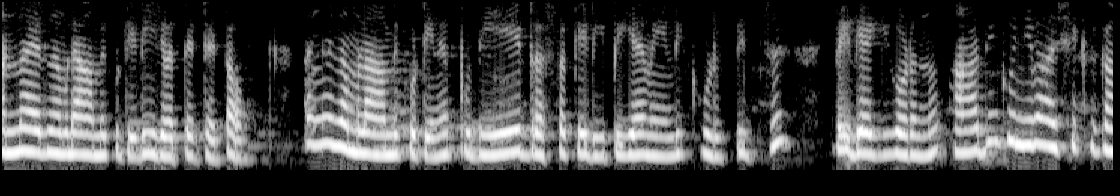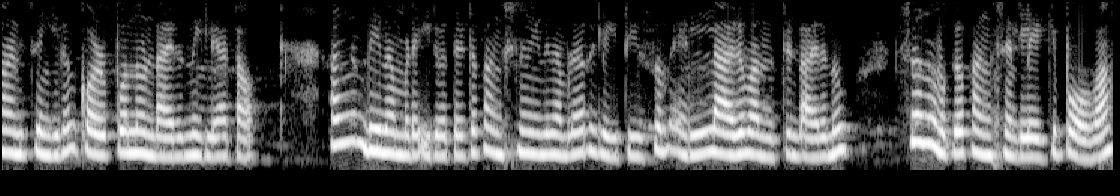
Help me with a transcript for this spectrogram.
അന്നായിരുന്നു നമ്മുടെ ആമിക്കുട്ടിയുടെ ഇരുപത്തെട്ട് കേട്ടോ. അങ്ങനെ നമ്മൾ ആമിക്കുട്ടീനെ പുതിയ ഡ്രസ്സൊക്കെ ഇടിയിപ്പിക്കാൻ വേണ്ടി കുളിപ്പിച്ച് റെഡിയാക്കി കൊടുന്നു. ആദ്യം കുഞ്ഞു വാശിയൊക്കെ കാണിച്ചെങ്കിലും കുഴപ്പമൊന്നും ഉണ്ടായിരുന്നില്ല കേട്ടോ. അങ്ങനെ ദീ നമ്മുടെ ഇരുപത്തെട്ട് ഫംഗ്ഷന് വേണ്ടി നമ്മുടെ റിലേറ്റീവ്സും എല്ലാവരും വന്നിട്ടുണ്ടായിരുന്നു. സോ നമുക്ക് ഫംഗ്ഷനിലേക്ക് പോവാം.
